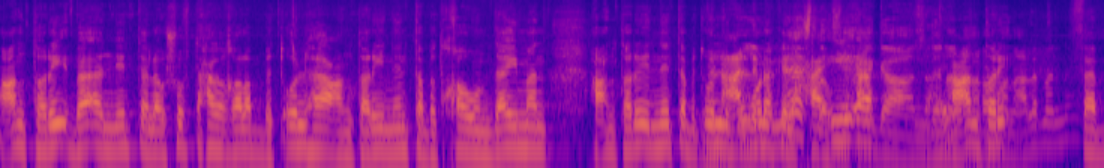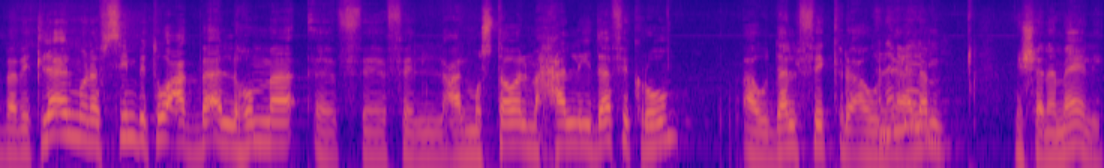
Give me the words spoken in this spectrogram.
عن طريق بقى إن أنت لو شفت حاجة غلط بتقولها عن طريق إن أنت بتقاوم دايما عن طريق إن أنت بتقول لجمهورك في الحقيقة حاجة عندنا عن طريق. فبتلاقي المنافسين بتوعك بقى اللي هم في في ال- على المستوى المحلي ده فكرهم أو ده الفكر أو أنا الإعلام. مالي. مش أنا مالي.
